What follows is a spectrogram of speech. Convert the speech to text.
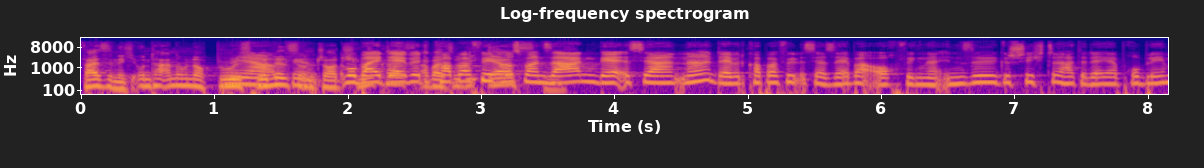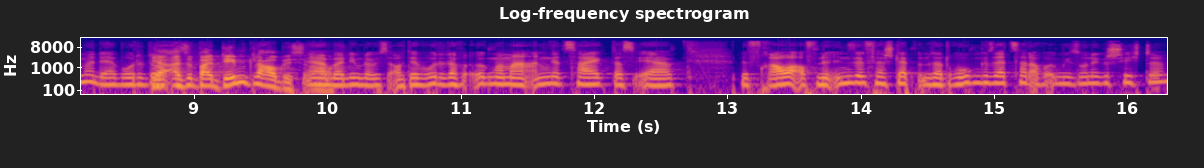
weiß ich nicht, unter anderem noch Bruce Ja, Willis okay. und George Wobei Lucas. David aber so Copperfield, muss man sagen, der ist ja, ne, David Copperfield ist ja selber auch wegen einer Inselgeschichte, hatte der ja Probleme, der wurde doch, Ja, also bei dem glaube ich es ja, auch. bei dem glaube ich auch, der wurde doch irgendwann mal angezeigt, dass er eine Frau auf eine Insel verschleppt und unter Drogen gesetzt hat, auch irgendwie so eine Geschichte.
